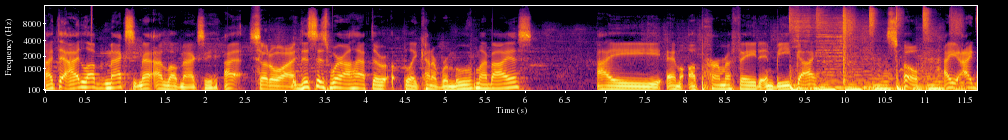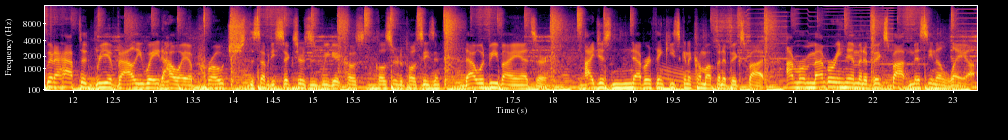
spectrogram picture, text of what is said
I th- I love Maxey. Ma- I love Maxey. I, so do I. This is where I'll have to like kind of remove my bias. I am a permafade Embiid guy. So I, I'm going to have to reevaluate how I approach the 76ers as we get close, closer to postseason. That would be my answer. I just never think he's going to come up in a big spot. I'm remembering him in a big spot missing a layup.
